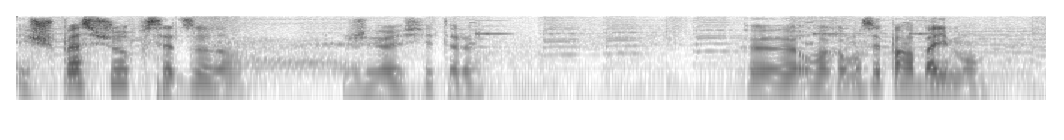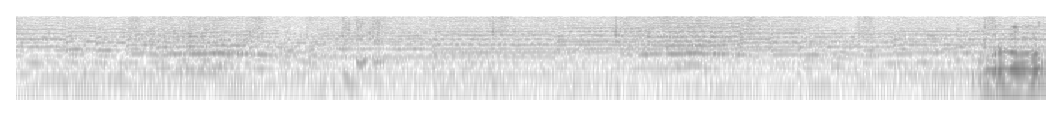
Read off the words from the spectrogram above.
Et je suis pas sûr pour cette zone, hein. je vais vérifier tout à l'heure. Euh, on va commencer par bâillement. Voilà.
